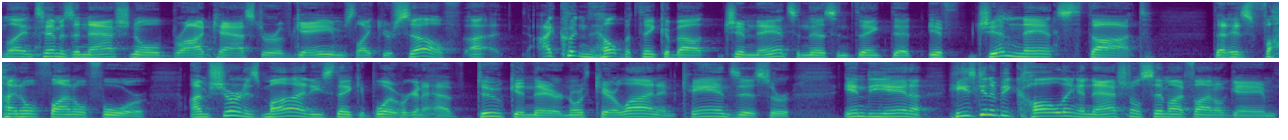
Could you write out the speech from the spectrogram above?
Well, and Tim, is a national broadcaster of games like yourself, uh, I couldn't help but think about Jim Nantz in this and think that if Jim Nantz thought that his final Final Four, I'm sure in his mind he's thinking, boy, we're going to have Duke in there, North Carolina and Kansas or Indiana. He's going to be calling a national semifinal game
